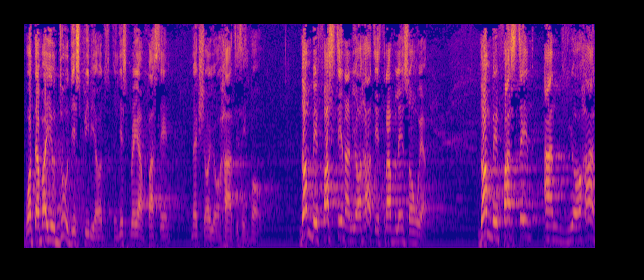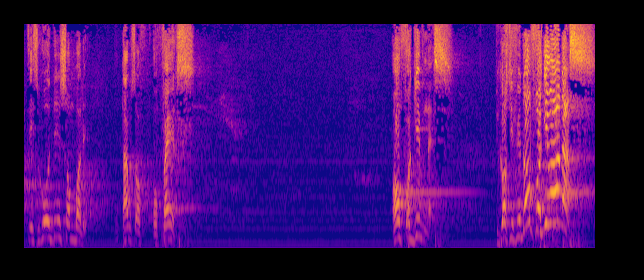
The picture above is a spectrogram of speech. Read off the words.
whatever you do this period, in this prayer and fasting, make sure your heart is involved. Don't be fasting and your heart is traveling somewhere. Don't be fasting and your heart is holding somebody in terms of offense, unforgiveness. Because if you don't forgive others,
